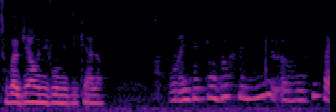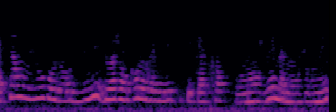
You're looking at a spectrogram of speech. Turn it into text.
tout va bien au niveau médical. On a une question d'Ophélie. mon fils a 15 jours aujourd'hui. Dois-je encore le réveiller toutes les 4 heures pour manger, même en journée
